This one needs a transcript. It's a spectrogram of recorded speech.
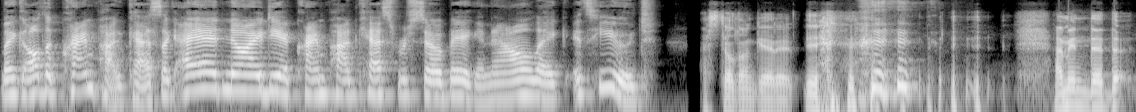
Like all the crime podcasts. Like I had no idea crime podcasts were so big and now like it's huge. I still don't get it. I mean the, the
